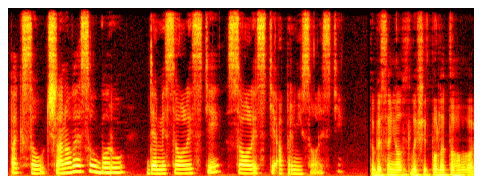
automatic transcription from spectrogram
Pak jsou členové souboru, demisolisti, solisti a první solisti. To by se mělo lišit podle toho,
